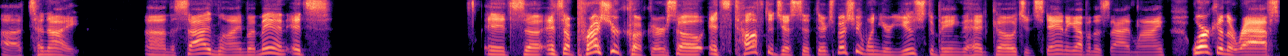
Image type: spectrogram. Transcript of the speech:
uh, tonight on the sideline. But man, it's it's uh, it's a pressure cooker, so it's tough to just sit there, especially when you're used to being the head coach and standing up on the sideline, working the rafts,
